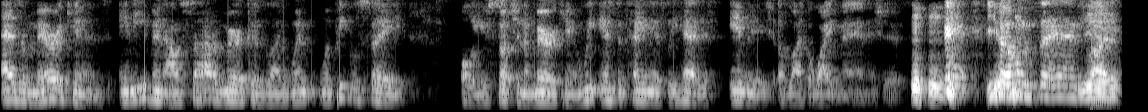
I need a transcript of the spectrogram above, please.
as Americans and even outside Americans, like when when people say, "Oh, you're such an American," we instantaneously had this image of like a white man and shit. you know what I'm saying? It's Yeah, like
